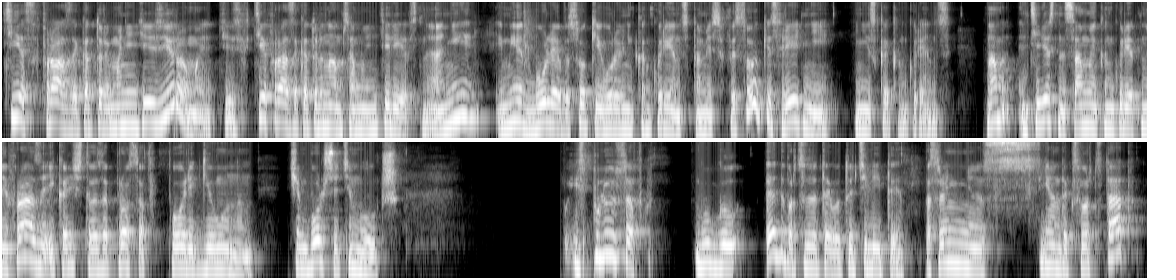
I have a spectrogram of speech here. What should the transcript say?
те фразы, которые монетизируемы, те, те фразы, которые нам самые интересные, они имеют более высокий уровень конкуренции. Там есть высокий, средний и низкая конкуренция. Нам интересны самые конкурентные фразы и количество запросов по регионам. Чем больше, тем лучше. Из плюсов Google AdWords, вот этой вот утилиты, по сравнению с Яндекс.Вордстат,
